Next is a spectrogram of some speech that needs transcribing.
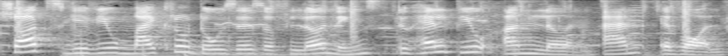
Shots give you micro doses of learnings to help you unlearn and evolve.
